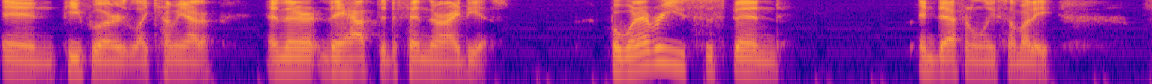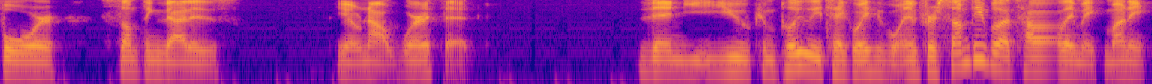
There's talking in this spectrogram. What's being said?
and people are like coming at them, and they they have to defend their ideas. But whenever you suspend indefinitely somebody for something that is, you know, not worth it, then you- completely take away people. And for some people, that's how they make money.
